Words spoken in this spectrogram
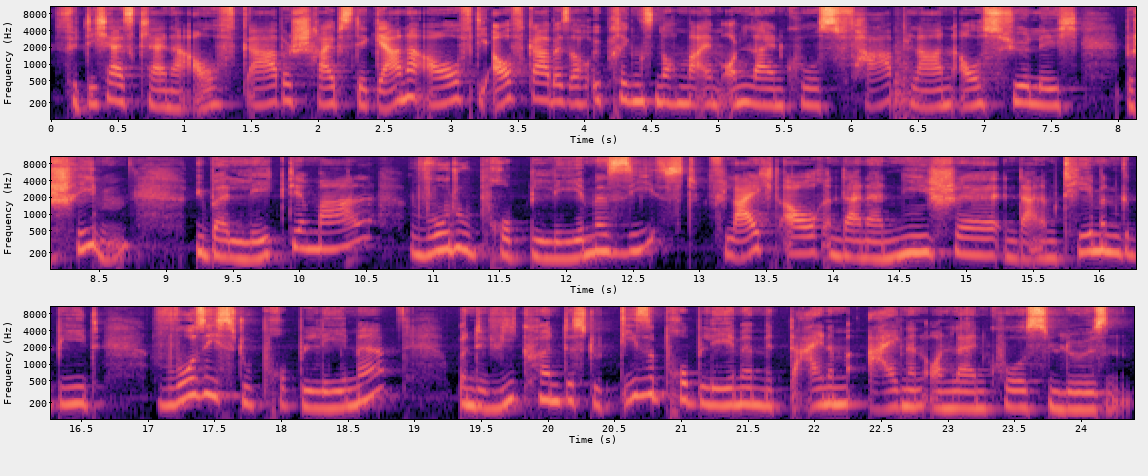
Für dich als kleine Aufgabe schreibst dir gerne auf. Die Aufgabe ist auch übrigens noch mal im Online-Kurs Fahrplan ausführlich beschrieben. Überleg dir mal, wo du Probleme siehst, vielleicht auch in deiner Nische, in deinem Themengebiet. Wo siehst du Probleme und wie könntest du diese Probleme mit deinem eigenen Online-Kurs lösen?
